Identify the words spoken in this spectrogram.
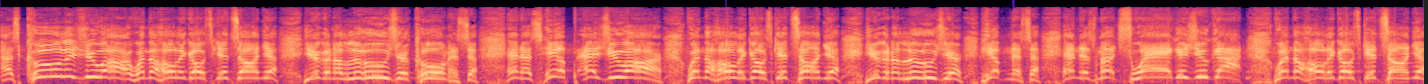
As cool as you are, when the Holy Ghost gets on you, you're going to lose your coolness. And as hip as you are, when the Holy Ghost gets on you, you're going to lose your hipness. And as much swag as you got, when the Holy Ghost gets on you,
